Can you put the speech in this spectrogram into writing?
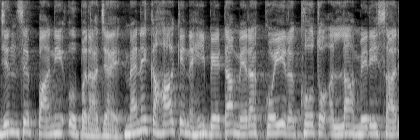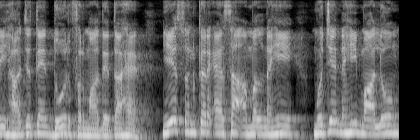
जिनसे पानी ऊपर आ जाए। मैंने कहा कि नहीं बेटा, मेरा कोई रखो तो अल्लाह मेरी सारी हाजतें दूर फरमा देता है। ये सुनकर ऐसा अमल नहीं, मुझे नहीं मालूम।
